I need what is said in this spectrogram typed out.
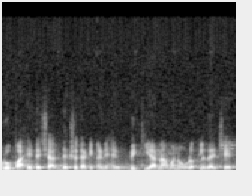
ग्रुप आहे त्याचे अध्यक्ष त्या ठिकाणी आहे. बिकी या नावानं ओळखले जायचे.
